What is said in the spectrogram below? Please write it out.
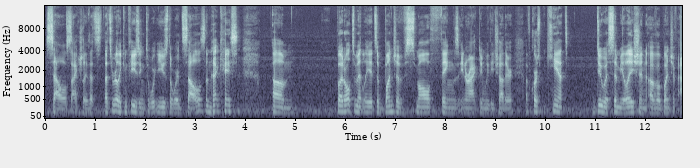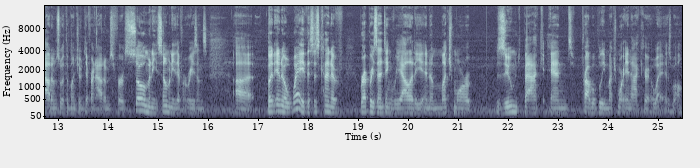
cells. Actually, that's that's really confusing to w- use the word cells in that case. Um, but ultimately, it's a bunch of small things interacting with each other. Of course, we can't do a simulation of a bunch of atoms with a bunch of different atoms for so many, so many different reasons. Uh, but in a way, this is kind of representing reality in a much more zoomed back and probably much more inaccurate way as well.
